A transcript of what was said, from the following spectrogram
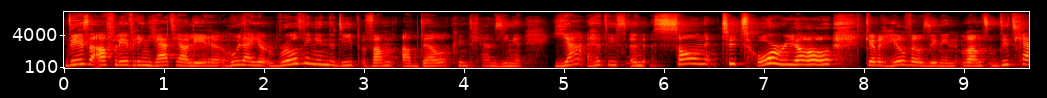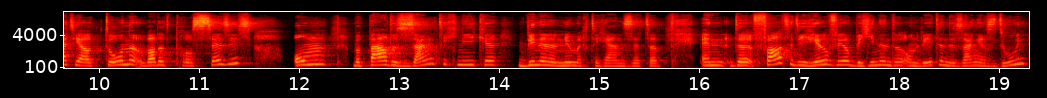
Deze aflevering gaat jou leren hoe dat je Rolling in the Deep van Adele kunt gaan zingen. Ja, het is een song tutorial. Ik heb er heel veel zin in, want dit gaat jou tonen wat het proces is om bepaalde zangtechnieken binnen een nummer te gaan zetten. En de fouten die heel veel beginnende, onwetende zangers doen,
